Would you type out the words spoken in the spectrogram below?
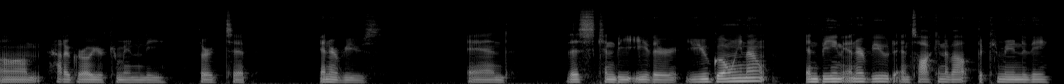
Um, how to grow your community. Third tip interviews. And this can be either you going out and being interviewed and talking about the community,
